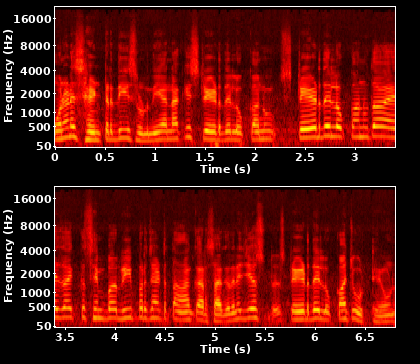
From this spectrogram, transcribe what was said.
ਉਹਨਾਂ ਨੇ ਸੈਂਟਰ ਦੀ ਸੁਣਦੀਆਂ ਨਾ ਕਿ ਸਟੇਟ ਦੇ ਲੋਕਾਂ ਨੂੰ ਸਟੇਟ ਦੇ ਲੋਕਾਂ ਨੂੰ ਤਾਂ ਐਜ਼ ਅ ਇੱਕ ਸਿੰਬਲ ਰਿਪਰੈਜ਼ੈਂਟ ਤਾਂ ਕਰ ਸਕਦੇ ਨੇ ਜੇ ਸਟੇਟ ਦੇ ਲੋਕਾਂ ਝੂਠੇ ਹੋਣ।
